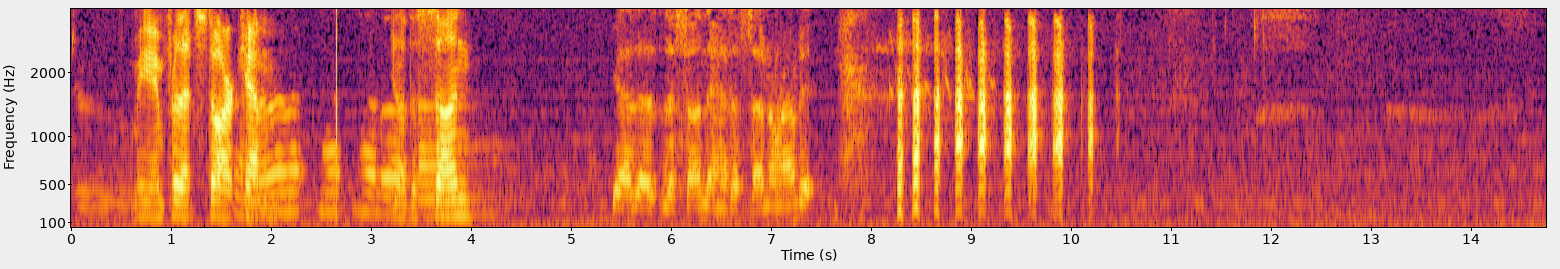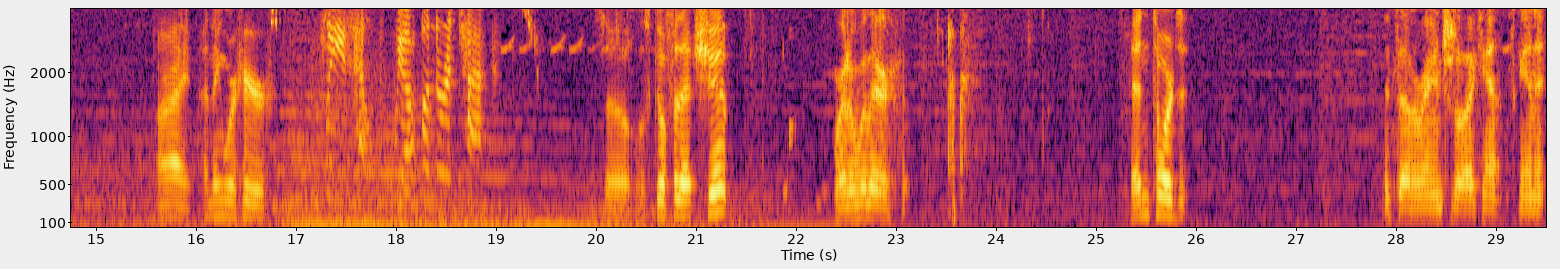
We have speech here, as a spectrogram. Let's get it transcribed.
do. Let me aim for that star, Captain. You know the sun. Yeah, the the sun that has a sun around it. All right, I think we're here. Please help. We are under attack. So let's go for that ship. Right over there. Heading towards it. It's out of range, so I can't scan it.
